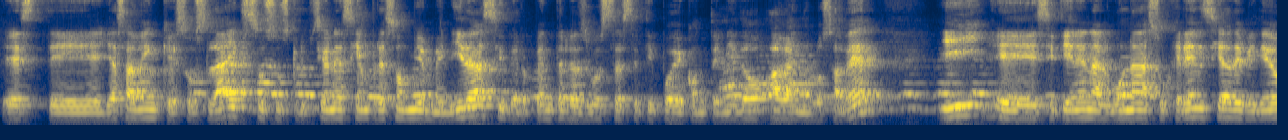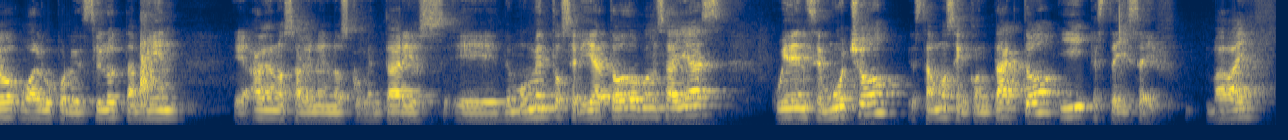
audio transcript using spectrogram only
Este, ya saben que sus likes, sus suscripciones siempre son bienvenidas. Si de repente les gusta este tipo de contenido, háganoslo saber. Y eh, si tienen alguna sugerencia de video o algo por el estilo, también eh, háganos saber en los comentarios. Eh, de momento sería todo, Gonzayas. Cuídense mucho, estamos en contacto y stay safe. Bye bye.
